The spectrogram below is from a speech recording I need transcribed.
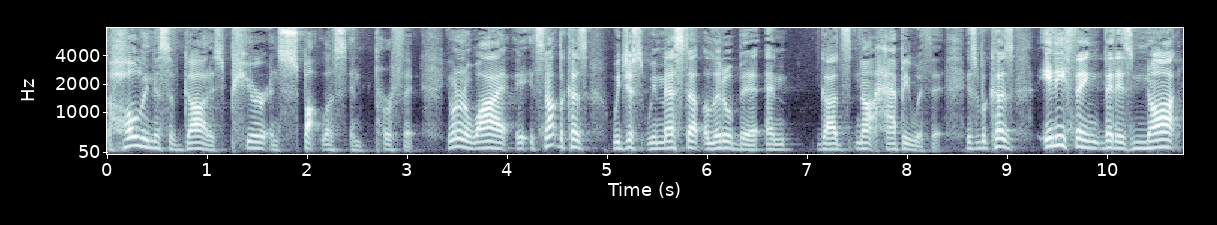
The holiness of God is pure and spotless and perfect. You want to know why? It's not because we just we messed up a little bit and God's not happy with it. It's because anything that is not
